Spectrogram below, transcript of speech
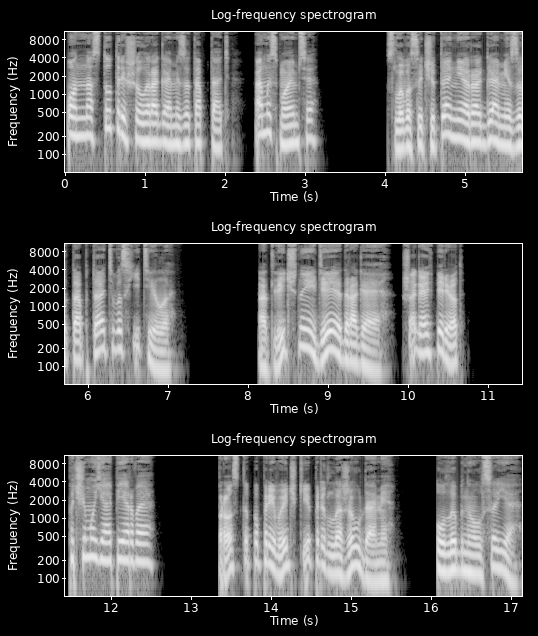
Он нас тут решил рогами затоптать, а мы смоемся». Словосочетание «рогами затоптать» восхитило. «Отличная идея, дорогая. Шагай вперед». «Почему я первая?» Просто по привычке предложил даме. Улыбнулся я.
